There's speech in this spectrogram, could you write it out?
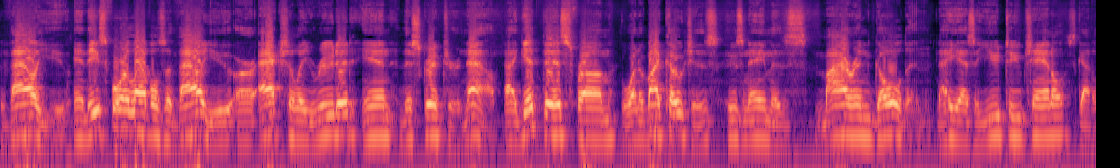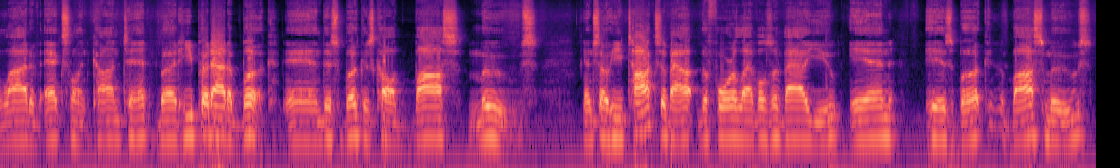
value. And these four levels of value are actually rooted in the scripture. Now, I get this from one of my coaches whose name is Myron Golden. Now, he has a YouTube channel, he's got a lot of excellent content, but he put out a book, and this book is called Boss Moves. And so he talks about the four levels of value in his book, Boss Moves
